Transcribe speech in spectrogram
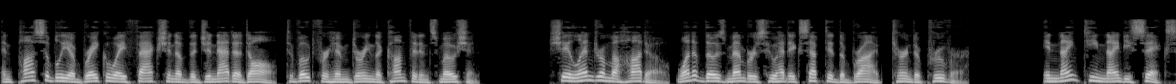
and possibly a breakaway faction of the Janata Dal, to vote for him during the confidence motion. Shailendra Mahato, one of those members who had accepted the bribe, turned approver. In 1996,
